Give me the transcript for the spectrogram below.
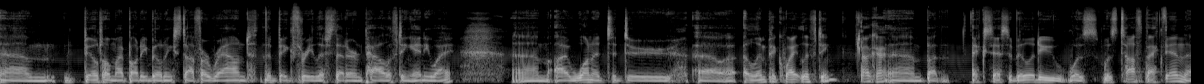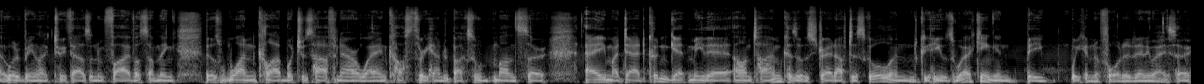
Um, built all my bodybuilding stuff around the big three lifts that are in powerlifting anyway. Um, I wanted to do uh, Olympic weightlifting. Okay. Um, but accessibility was was tough back then. That would have been like 2005 or something. There was one club which was half an hour away and cost 300 bucks a month. So, a my dad couldn't get me there on time because it was straight after school and he was working, and b we couldn't afford it anyway. So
